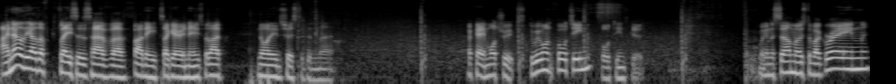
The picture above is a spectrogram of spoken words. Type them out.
I know the other places have uh, funny Targaryen names, but I'm not interested in that. Okay, more troops. Do we want 14? 14's good. We're going to sell most of our grain.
